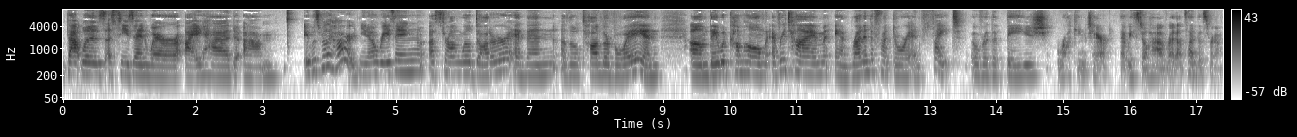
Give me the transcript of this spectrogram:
that was a season where I had. Um, it was really hard, you know, raising a strong-willed daughter and then a little toddler boy, and um, they would come home every time and run in the front door and fight over the beige rocking chair that we still have right outside this room.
